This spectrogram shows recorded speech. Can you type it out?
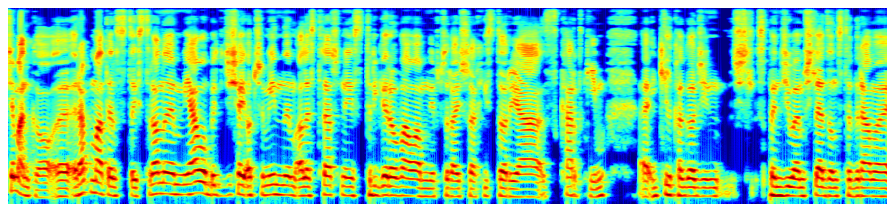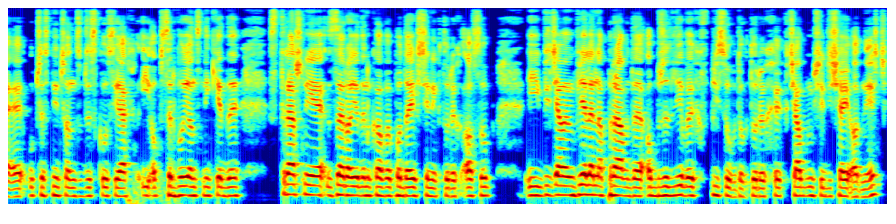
Siemanko, e, Rap Matters z tej strony. Miało być dzisiaj o czym innym, ale strasznie striggerowała mnie wczorajsza historia z Kartkim e, i kilka godzin spędziłem śledząc tę dramę, e, uczestnicząc w dyskusjach i obserwując niekiedy strasznie zero-jedynkowe podejście niektórych osób i widziałem wiele naprawdę obrzydliwych wpisów, do których chciałbym się dzisiaj odnieść.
